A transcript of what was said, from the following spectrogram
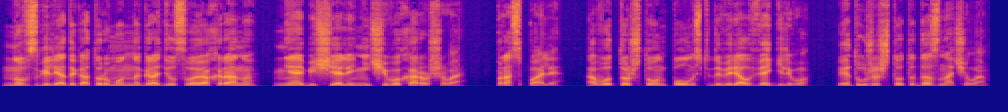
но взгляды, которым он наградил свою охрану, не обещали ничего хорошего. Проспали. А вот то, что он полностью доверял Вягелеву, это уже что-то дозначило.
